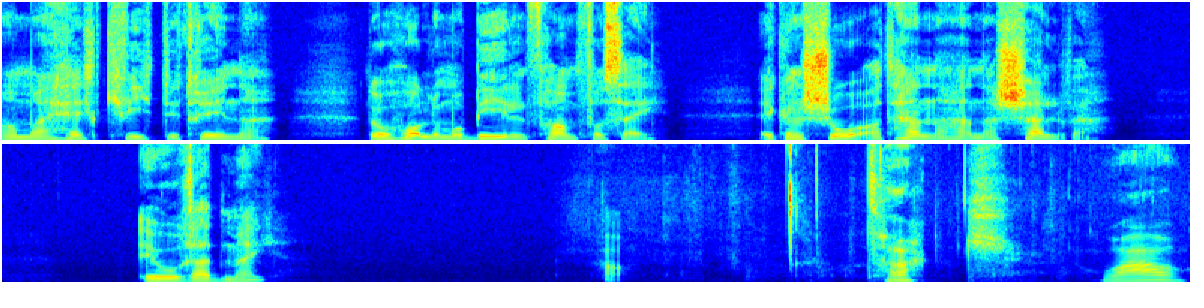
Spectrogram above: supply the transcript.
Mamma er helt hvit i trynet, da holder mobilen framfor seg. Jeg kan se at hendene hennes skjelver. Er hun redd meg? Ja. Takk. Wow.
